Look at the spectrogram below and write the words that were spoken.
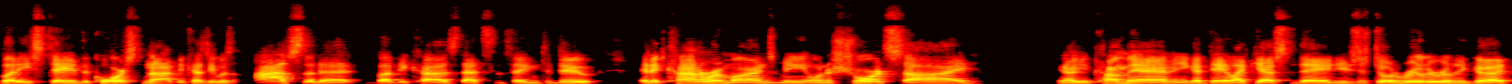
but he stayed the course, not because he was obstinate, but because that's the thing to do. And it kind of reminds me on the short side, you know, you come in and you get a day like yesterday and you're just doing really, really good.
